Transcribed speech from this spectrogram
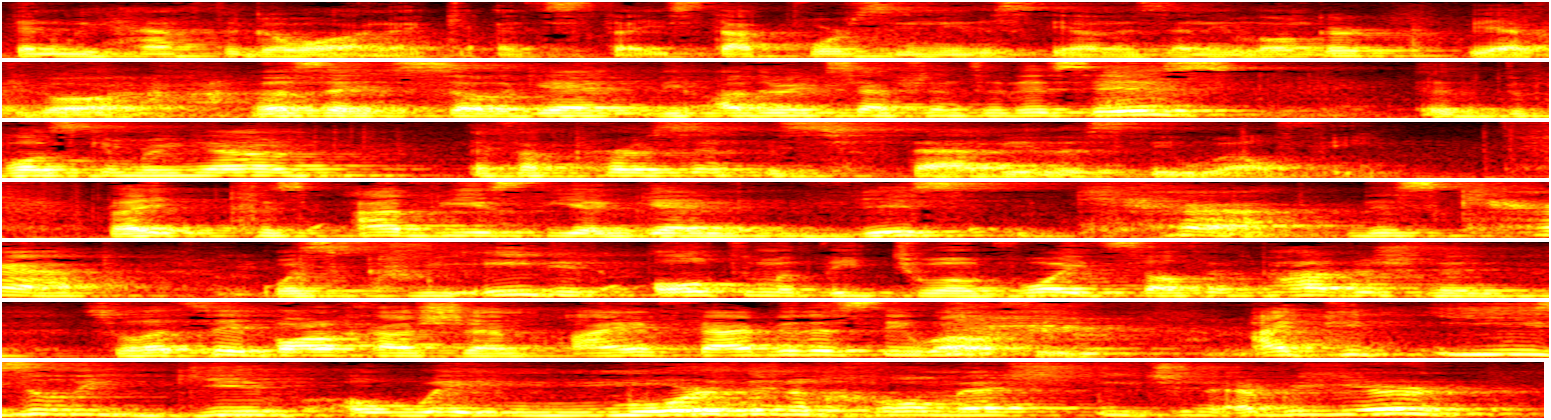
then we have to go on. I, stop forcing me to stay on this any longer. We have to go on. Let's say, so again, the other exception to this is, if the post can bring down, if a person is fabulously wealthy, right? Because obviously, again, this cap, this cap was created ultimately to avoid self-impoverishment. So let's say, Baruch Hashem, I am fabulously wealthy. I could easily give away more than a chomesh each and every year,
